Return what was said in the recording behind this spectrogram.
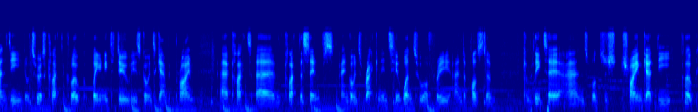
And the Notorious Collector Cloak, what you need to do is go into Gambit Prime, uh, collect um, collect the synths and go into Reckoning tier 1, 2 or 3 and deposit them complete it and we'll just try and get the cloak.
